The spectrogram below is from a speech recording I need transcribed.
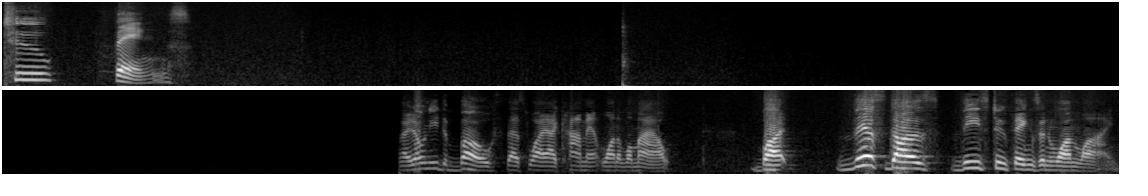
two things. I don't need to both. That's why I comment one of them out. But this does these two things in one line.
